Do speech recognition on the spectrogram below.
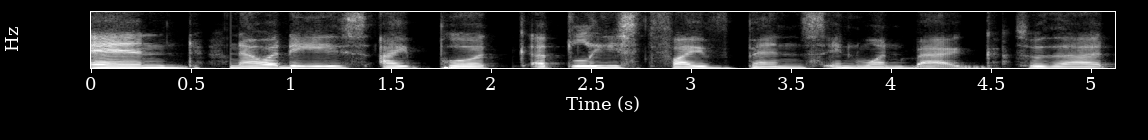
And nowadays, I put at least five pens in one bag so that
